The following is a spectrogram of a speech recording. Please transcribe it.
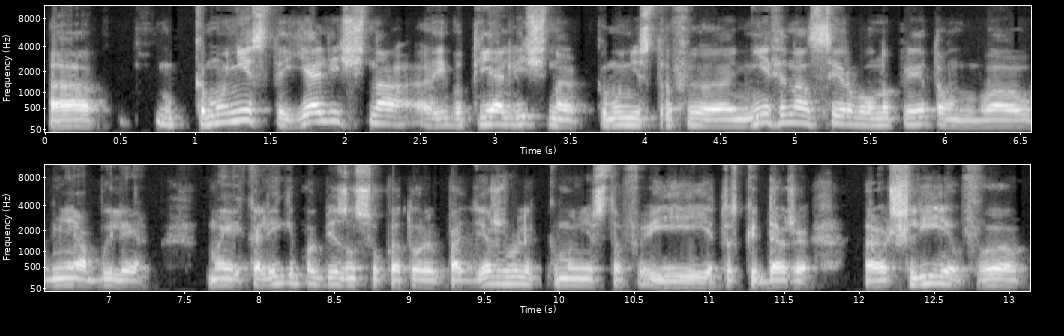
А, ну, коммунисты, я лично, и вот я лично коммунистов э, не финансировал, но при этом а, у меня были мои коллеги по бизнесу, которые поддерживали коммунистов и, так сказать, даже э, шли в,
